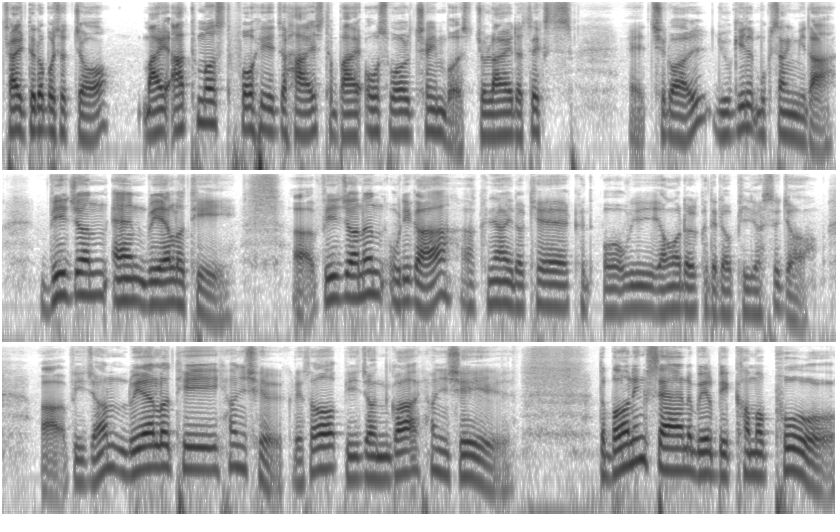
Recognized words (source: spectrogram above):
잘 들어보셨죠? My Utmost for His Highest by Oswald Chambers, July the 6th, 7월 6일 묵상입니다. Vision and Reality. 어, 비전은 우리가 그냥 이렇게 그, 어, 우리 영어를 그대로 빌려 쓰죠. 어, 비전, 리얼리티, 현실. 그래서 비전과 현실. The burning sand will become a pool.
